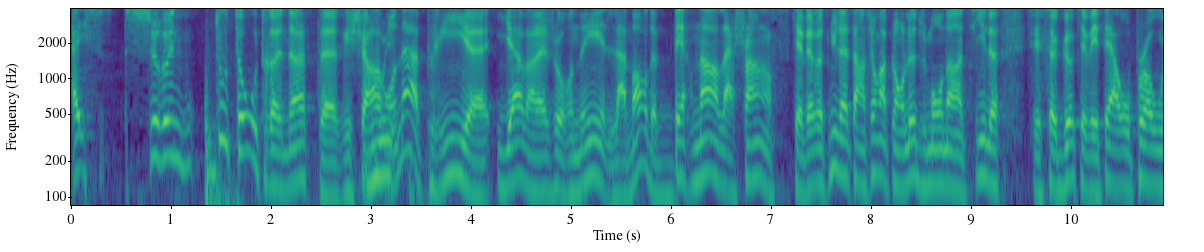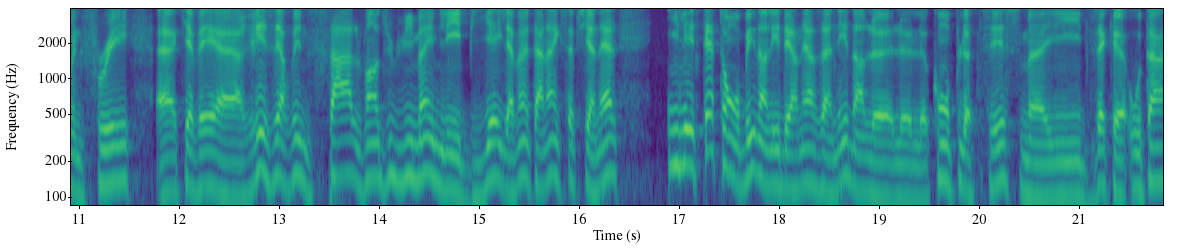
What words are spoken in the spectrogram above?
Hey, s- sur une toute autre note, euh, Richard, Oui. on a appris euh, hier dans la journée la mort de Bernard Lachance, qui avait retenu l'attention, rappelons-le, du monde entier. C'est ce gars qui avait été à Oprah Winfrey, euh, qui avait euh, réservé une salle, vendu lui-même les billets. Il avait un talent exceptionnel. Il était tombé dans les dernières années dans le, le- le complotisme. Il disait que autant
